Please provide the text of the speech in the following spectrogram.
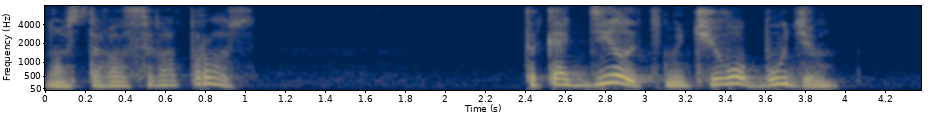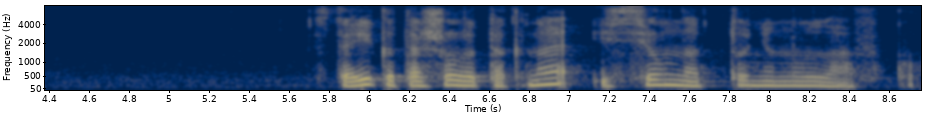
Но оставался вопрос – так а делать мы чего будем? Старик отошел от окна и сел на Тонину лавку.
